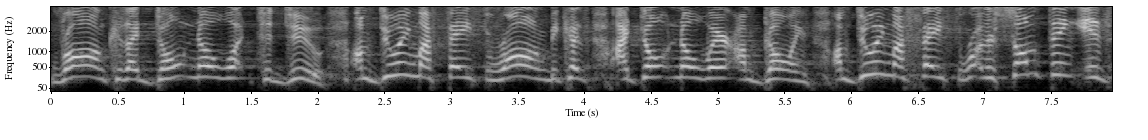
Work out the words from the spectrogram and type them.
wrong because I don't know what to do. I'm doing my faith wrong because I don't know where I'm going. I'm doing my faith wrong. There's something is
